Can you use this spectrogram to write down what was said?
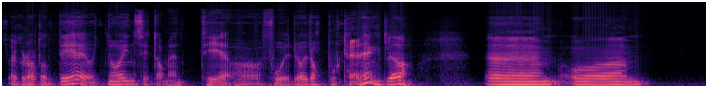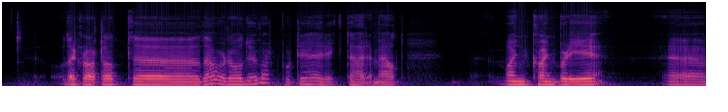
Så det er klart at det er jo ikke noe incitament til, for å rapportere, egentlig. da. Og og det er klart at uh, Det har du vært borti, Erik, det her med at man kan bli uh,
